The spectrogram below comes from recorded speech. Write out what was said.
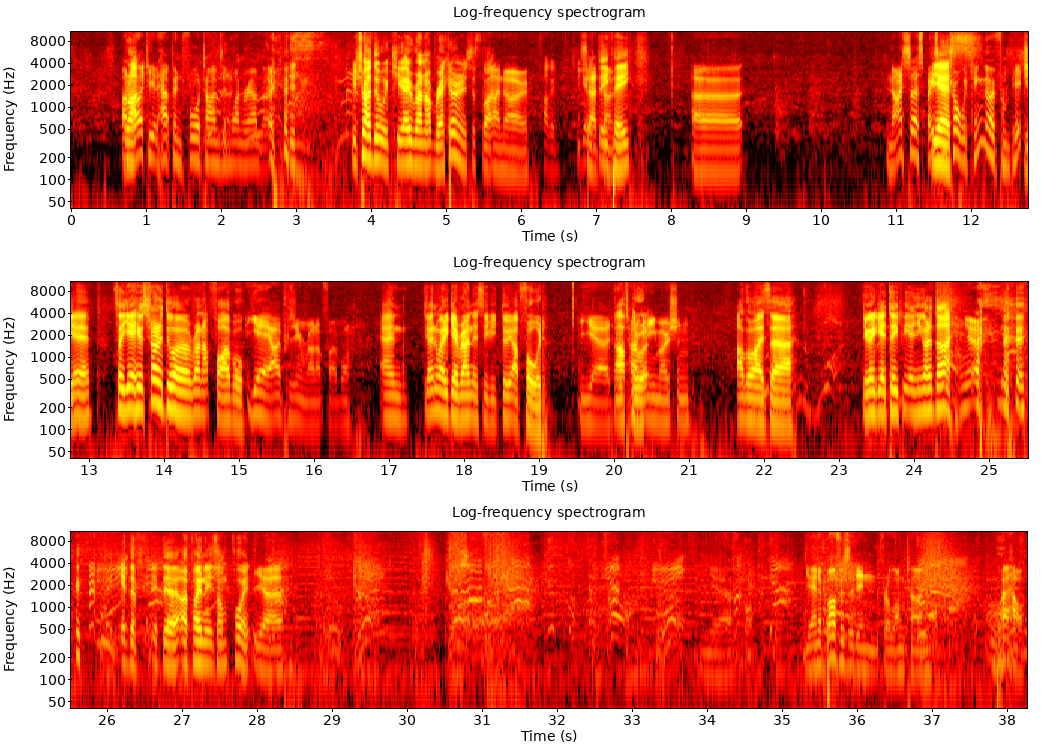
Right. Unlucky it happened four times in one round, though. You, try to do it with KO run up wrecker, and it's just like I know. you Sad get a DP. Uh, nice uh, space Yes. control with King, though, from pitch. Yeah. So yeah, he was trying to do a run up fireball, Yeah, I presume run up fireball. and the only way to get around this is if you do it up forward. Yeah, do After target emotion. Otherwise, uh, you're gonna get DP and you're gonna die Yeah. if the if the opponent is on point. yeah. Yeah. Yeah, and it buffers it in for a long time. Wow.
